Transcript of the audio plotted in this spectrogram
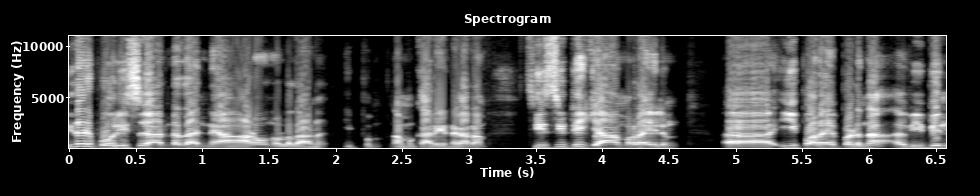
ഇതൊരു പോലീസുകാരന്റെ തന്നെ ആണോ എന്നുള്ളതാണ് ഇപ്പം നമുക്കറിയേണ്ടത്. കാരണം സി സി ടി ക്യാമറയിലും ഈ പറയപ്പെടുന്ന വിപിൻ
